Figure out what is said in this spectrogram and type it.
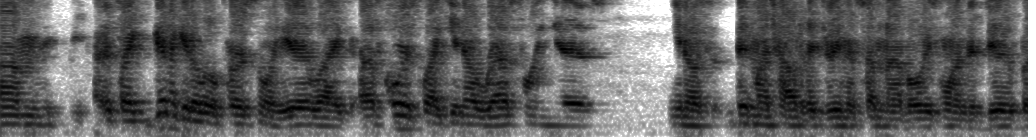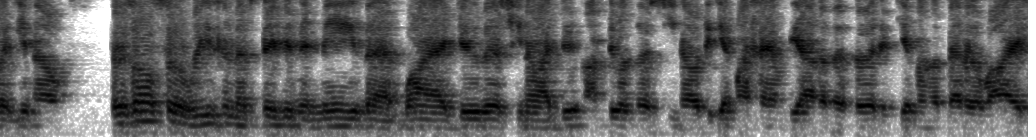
um, it's like gonna get a little personal here. Like, of course, like you know, wrestling is, you know, been my childhood dream and something I've always wanted to do. But you know, there's also a reason that's bigger than me that why I do this. You know, I do I'm doing this, you know, to get my family out of the hood and give them a better life.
